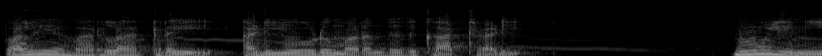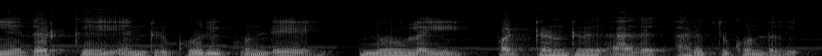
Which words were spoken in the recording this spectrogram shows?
பழைய வரலாற்றை அடியோடு மறந்தது காற்றாடி. நூலினி எதற்கு என்று கூறிக்கொண்டே நூலை பற்றென்று அது அறுத்து கொண்டது.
